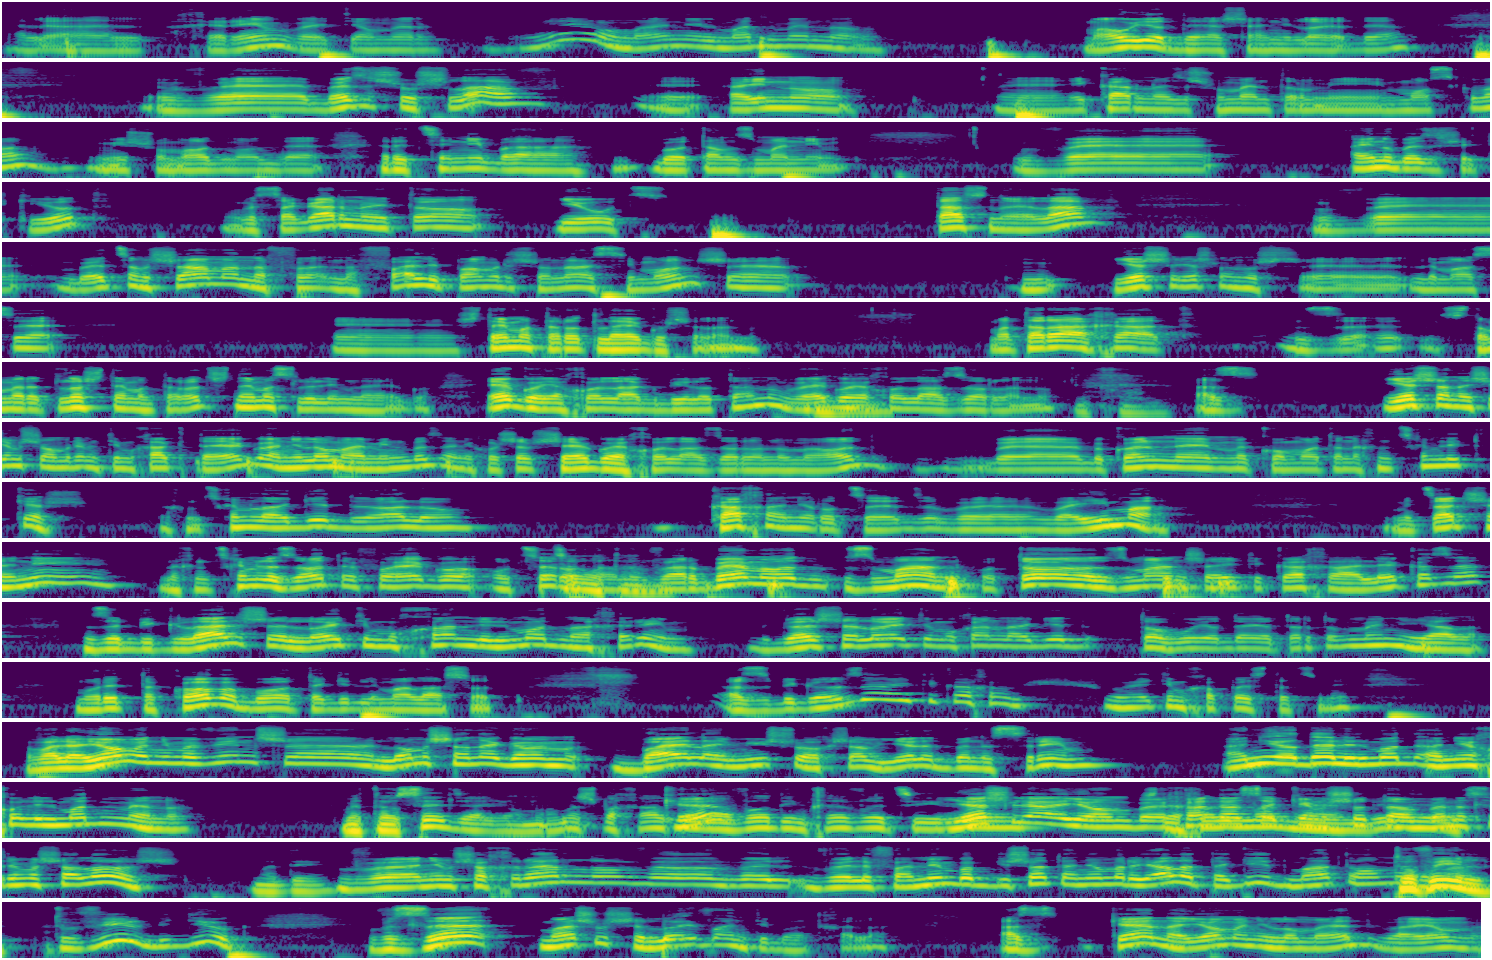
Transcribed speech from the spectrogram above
על, על אחרים והייתי אומר, מיהו, מה אני אלמד ממנו? מה הוא יודע שאני לא יודע? ובאיזשהו שלב אה, היינו, אה, הכרנו איזשהו מנטור ממוסקבה, מישהו מאוד מאוד אה, רציני באותם זמנים. והיינו באיזושהי תקיעות וסגרנו איתו ייעוץ. טסנו אליו ובעצם שם נפל, נפל לי פעם ראשונה האסימון שיש יש לנו ש, למעשה אה, שתי מטרות לאגו שלנו. מטרה אחת זה, זאת אומרת לא שתי מטרות, שני מסלולים לאגו. אגו יכול להגביל אותנו ואגו יכול לעזור לנו. נכון. אז יש אנשים שאומרים תמחק את האגו, אני לא מאמין בזה, אני חושב שאגו יכול לעזור לנו מאוד. בכל מיני מקומות אנחנו צריכים להתעקש. אנחנו צריכים להגיד, הלו, ככה אני רוצה את זה, ויהי מה. מצד שני, אנחנו צריכים לזהות איפה האגו עוצר אותנו. אותנו. והרבה מאוד זמן, אותו זמן שהייתי ככה עלה כזה, זה בגלל שלא הייתי מוכן ללמוד מאחרים. בגלל שלא הייתי מוכן להגיד, טוב, הוא יודע יותר טוב ממני, יאללה. מוריד את הכובע, בוא תגיד לי מה לעשות. אז בגלל זה הייתי ככה, והייתי מחפש את עצמי. אבל היום אני מבין שלא משנה, גם אם בא אליי מישהו עכשיו, ילד בן 20, אני יודע ללמוד, אני יכול ללמוד ממנו. ואתה עושה את זה היום, ממש בחרת כן? לעבוד עם חבר'ה צעירים. יש לי היום באחד העסקים שותף בן 23. מדהים. ואני משחרר לו, ו- ו- ולפעמים בפגישות אני אומר, יאללה, תגיד, מה אתה אומר? תוביל. מה? תוביל, בדיוק. וזה משהו שלא הבנתי בהתחלה. אז כן, היום אני לומד, והיום,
